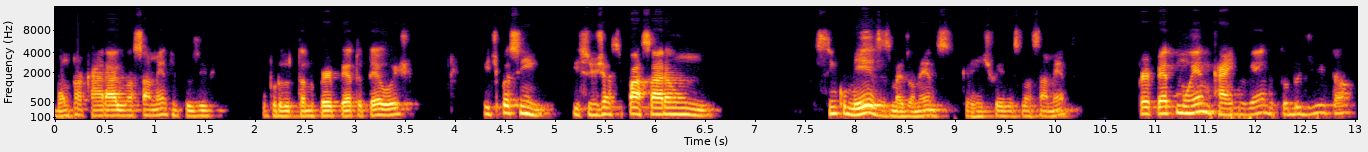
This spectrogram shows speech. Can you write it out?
bom pra caralho o lançamento, inclusive o produto está no perpétuo até hoje. E, tipo assim, isso já se passaram cinco meses, mais ou menos, que a gente fez esse lançamento. Perpétuo moendo, caindo venda todo dia e tal.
